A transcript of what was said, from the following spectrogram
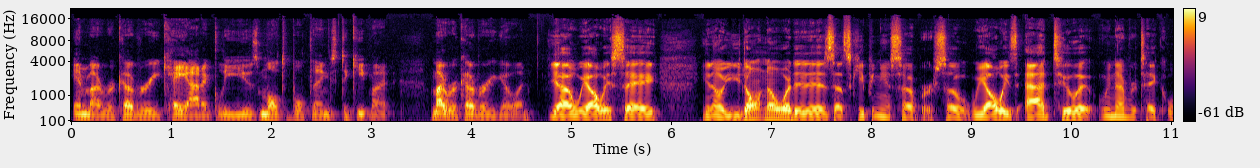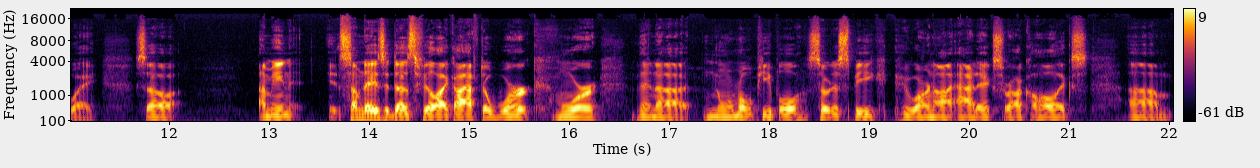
in my recovery, chaotically use multiple things to keep my, my recovery going. Yeah, we always say, you know, you don't know what it is that's keeping you sober. So we always add to it, we never take away. So, I mean, it, some days it does feel like I have to work more than uh, normal people, so to speak, who are not addicts or alcoholics. Um,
